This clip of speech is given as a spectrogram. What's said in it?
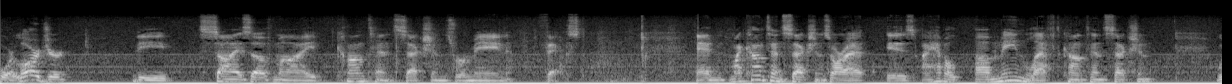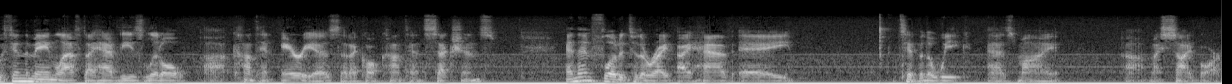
or larger, the size of my content sections remain fixed. And my content sections are at is I have a, a main left content section. Within the main left, I have these little uh, content areas that I call content sections. And then floated to the right, I have a tip of the week as my uh, my sidebar.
